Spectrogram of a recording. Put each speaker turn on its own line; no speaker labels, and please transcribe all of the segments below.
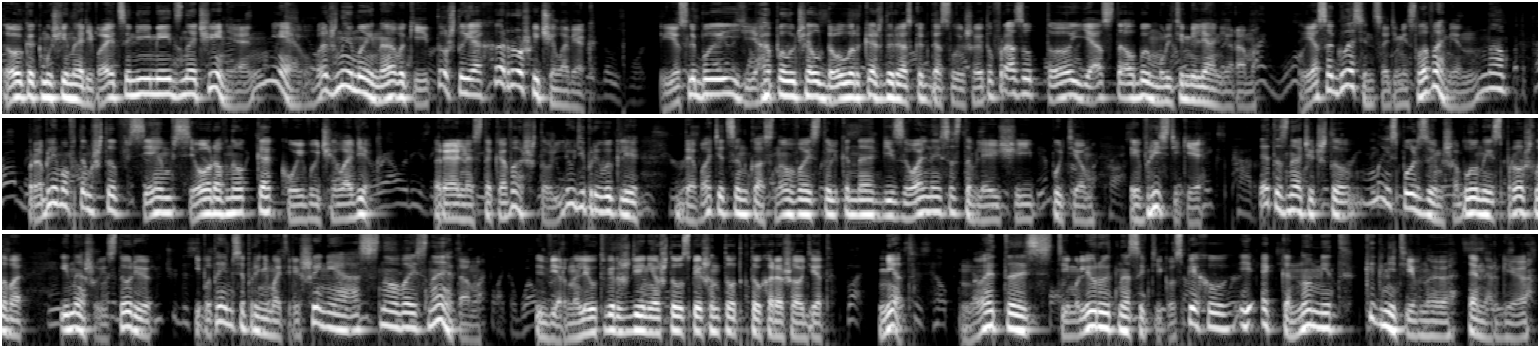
То, как мужчина одевается, не имеет значения. Не, важны мои навыки и то, что я хороший человек. Если бы я получал доллар каждый раз, когда слышу эту фразу, то я стал бы мультимиллионером. Я согласен с этими словами, но проблема в том, что всем все равно, какой вы человек. Реальность такова, что люди привыкли давать оценку, основываясь только на визуальной составляющей путем эвристики. Это значит, что мы используем шаблоны из прошлого и нашу историю и пытаемся принимать решения, основываясь на этом. Верно ли утверждение, что успешен тот, кто хорошо одет? Нет. Но это стимулирует нас идти к успеху и экономит когнитивную энергию.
